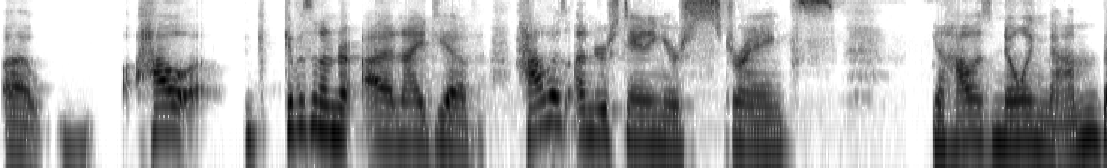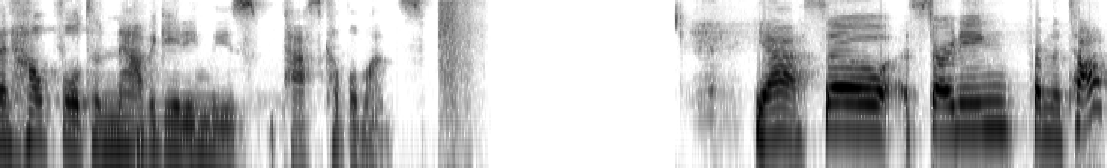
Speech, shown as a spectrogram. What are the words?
uh, how give us an, under, an idea of how has understanding your strengths you know how has knowing them been helpful to navigating these past couple months? Yeah so starting from the top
